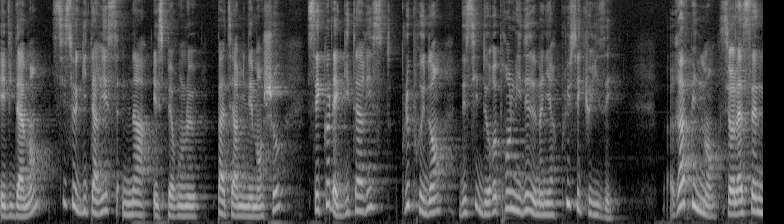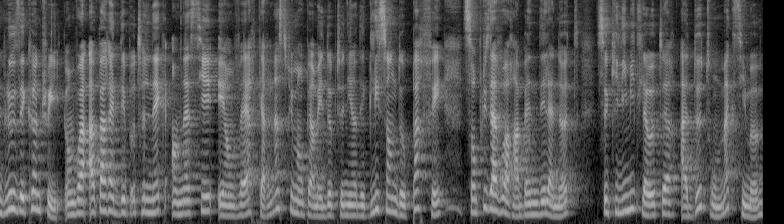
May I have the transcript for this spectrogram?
Évidemment, si ce guitariste n'a, espérons-le, pas terminé manchot, ses collègues guitaristes, plus prudents, décident de reprendre l'idée de manière plus sécurisée. Rapidement, sur la scène blues et country, on voit apparaître des bottlenecks en acier et en verre car l'instrument permet d'obtenir des glissandos parfaits sans plus avoir à bender la note, ce qui limite la hauteur à deux tons maximum.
